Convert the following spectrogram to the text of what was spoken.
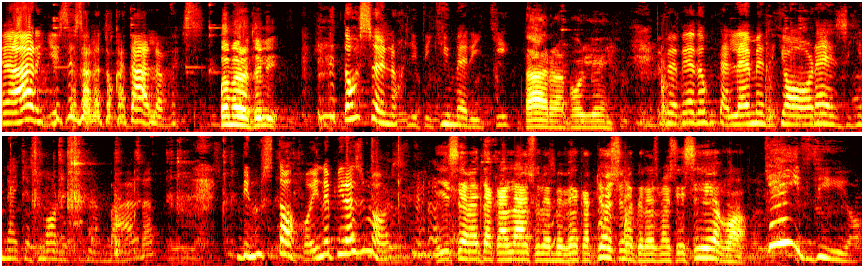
Ε, άργησες να το κατάλαβες. Πάμε ρε Τέλη. Είναι τόσο ενοχλητική η μερική. Πάρα πολύ. Βέβαια εδώ που τα λέμε δυο ωραίες γυναίκες μόνες στην μπάρα. Δίνουν στόχο, είναι πειρασμός. Είσαι με τα καλά σου ρε μπεβέκα, ποιος είναι ο πειρασμός, εσύ ή εγώ; Και οι δύο.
